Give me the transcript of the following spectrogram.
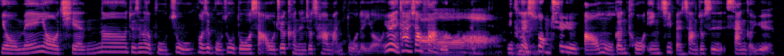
有没有钱呢？就是那个补助，或是补助多少，我觉得可能就差蛮多的哟。因为你看，像法国，哦你可以嗯送去保姆跟托婴，基本上就是三个月，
